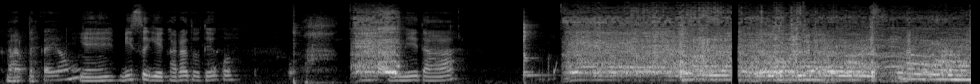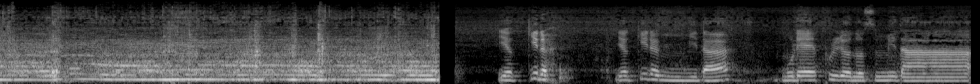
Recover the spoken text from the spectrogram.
갈아볼까요? 예, 미쓰기에 갈아도 되고. 확 갈아줍니다. 엿기름, 엿기름입니다. 물에 불려 놓습니다.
